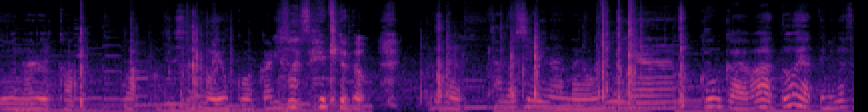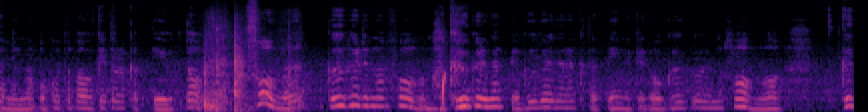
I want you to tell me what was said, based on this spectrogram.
どうなるかは私にもよく分かりませんけど。でも楽しみなんだよいいね。今回はどうやって皆様のお言葉を受け取るかっていうとフォーム？Google のフォーム？まあ Google だって Google じゃなくたっていいんだけど Google のフォームを作っ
